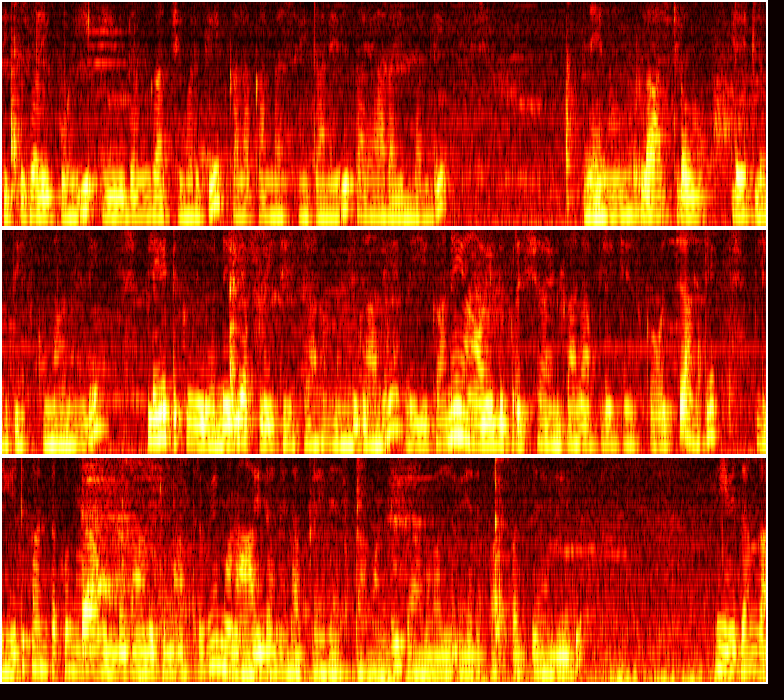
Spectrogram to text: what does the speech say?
తిక్కుగా అయిపోయి ఈ విధంగా చివరికి కలకండ స్వీట్ అనేది తయారైందండి. నేను లాస్ట్లో ప్లేట్లోకి తీసుకున్నానండి. ప్లేట్కు నెయ్యి అప్లై చేశాను ముందుగానే. నెయ్యి కానీ ఆయిల్ ఫ్రెష్ ఆయిల్ కానీ అప్లై చేసుకోవచ్చు? అంటే ప్లేట్ కంటకుండా ఉండడానికి మాత్రమే మనం ఆయిల్ అనేది అప్లై చేస్తామండి. దానివల్ల వేరే పర్పస్ ఏం లేదు. ఈ విధంగా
